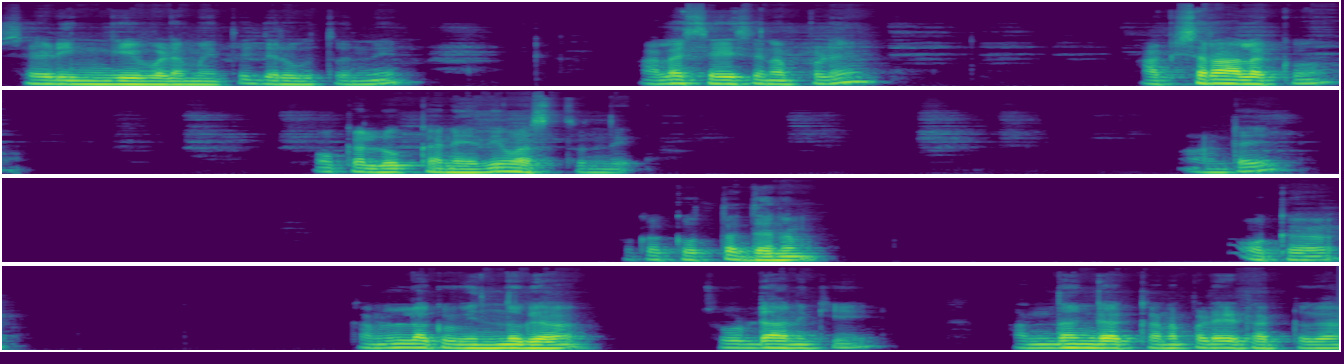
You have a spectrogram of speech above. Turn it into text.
షేడింగ్ ఇవ్వడం అయితే జరుగుతుంది. అలా చేసినప్పుడే అక్షరాలకు ఒక లుక్ అనేది వస్తుంది. అంటే ఒక కొత్త ధనం ఒక కళ్ళకు విందుగా చూడ్డానికి అందంగా కనపడేటట్టుగా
